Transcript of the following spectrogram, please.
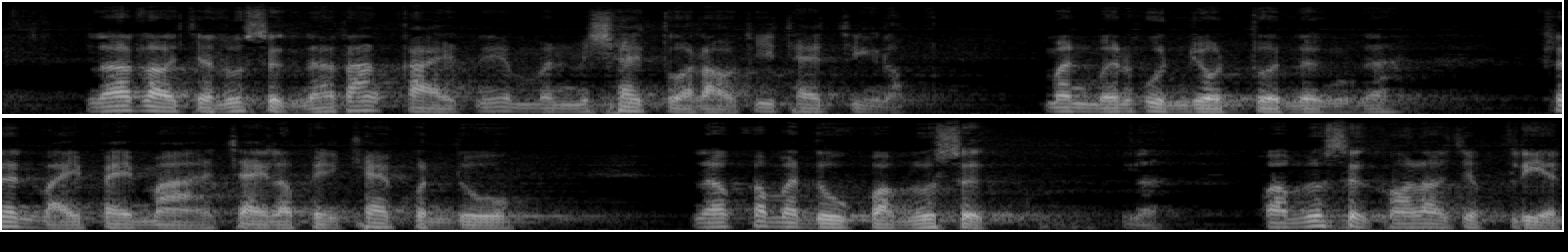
ๆแล้วเราจะรู้สึกนะร่างกายนี่มันไม่ใช่ตัวเราที่แท้จริงหรอก มันเหมือนหุ่นยนต์ตัวหนึ่งนะเคลื่อนไหวไปมาใจเราเป็นแค่คนดู แล้วก็มาดูความรู้สึกนะความรู้สึกของเราจะเปลี่ยน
